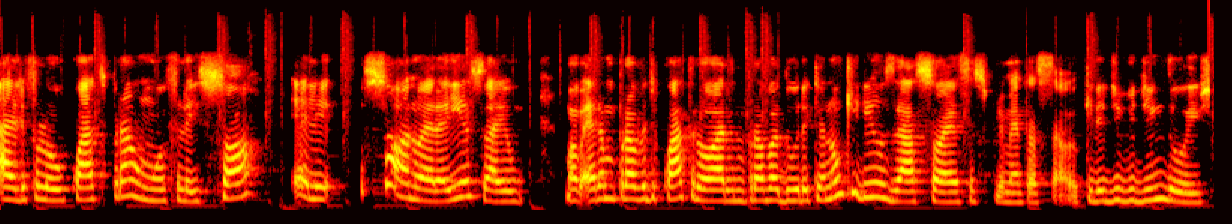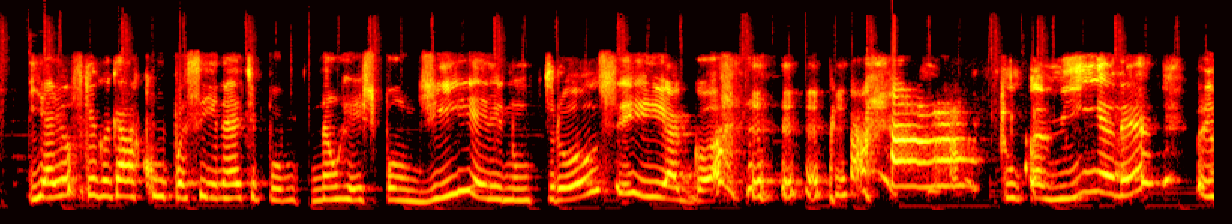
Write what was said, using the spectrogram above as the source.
Aí ele falou, 4 para 1. Eu falei, só? Ele, só, não era isso? Aí eu, uma- era uma prova de quatro horas, uma prova dura, que eu não queria usar só essa suplementação, eu queria dividir em dois. E aí eu fiquei com aquela culpa assim, né? Tipo, não respondi, ele não trouxe, e agora? culpa minha, né? Falei,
